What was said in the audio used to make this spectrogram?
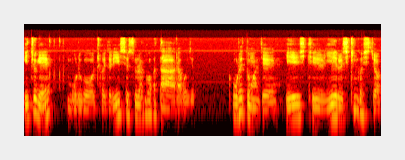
이쪽에 모르고 저희들이 실수를 한 것 같다라고 이제 오랫동안 이제 이해시킬 이해를 시킨 것이죠.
